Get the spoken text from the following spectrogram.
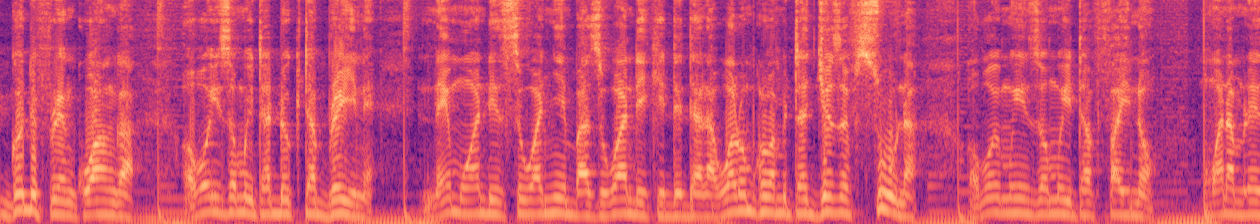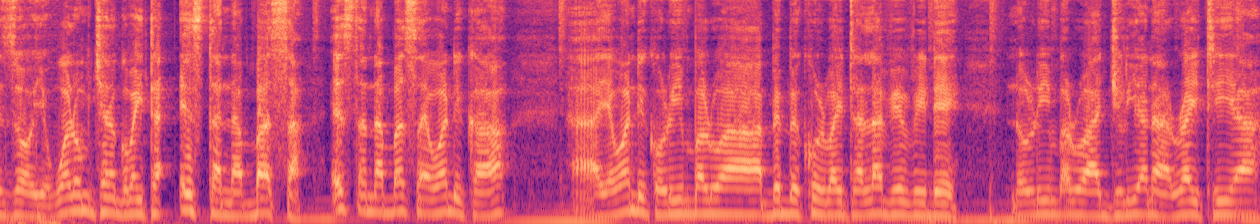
godfrey nkwanga oba oyinza omuyita dr brain naye muwandiisi wa nyimba aziwandiikidde ddala. Waliwo omukulu bamuyita joseph suna oba omuyinza omuyita final mwana mulezi oyo. Wali omukyala gwe bayita esther nabasa. Esther nabasa yawandika uh, yawandika oluyimba lwa bebekul bayita love everyday n'oluyimba lwa juliana right here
